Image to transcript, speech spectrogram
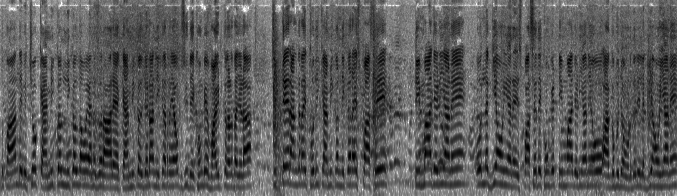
ਦੁਕਾਨ ਦੇ ਵਿੱਚੋਂ ਕੈਮੀਕਲ ਨਿਕਲਦਾ ਹੋਇਆ ਨਜ਼ਰ ਆ ਰਿਹਾ ਹੈ। ਕੈਮੀਕਲ ਜਿਹੜਾ ਨਿਕਲ ਰਿਹਾ, ਉਹ ਤੁਸੀਂ ਦੇਖੋਗੇ ਵਾਈਟ ਕਲਰ ਦਾ ਜਿਹੜਾ ਚਿੱਟੇ ਰੰਗ ਦਾ ਇੱਥੋਂ ਦੀ ਕੈਮੀਕਲ ਨਿਕਲ ਰਿਹਾ। ਇਸ ਪਾਸੇ ਟੀਮਾਂ ਜਿਹੜੀਆਂ ਨੇ, ਉਹ ਲੱਗੀਆਂ ਹੋਈਆਂ ਨੇ। ਇਸ ਪਾਸੇ ਦੇਖੋਗੇ ਟੀਮਾਂ ਜਿਹੜੀਆਂ ਨੇ, ਉਹ ਅੱਗ ਬੁਝਾਉਣ ਦੇ ਲਈ ਲੱਗੀਆਂ ਹੋਈਆਂ ਨੇ।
